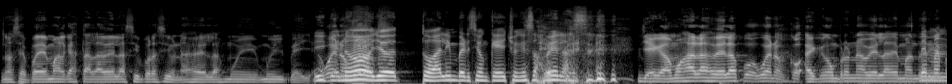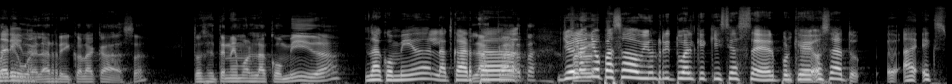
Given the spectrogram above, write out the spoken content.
No se puede malgastar la vela así por así, unas velas muy, muy bellas. Y Bueno, que no, pero yo, toda la inversión que he hecho en esas velas. Llegamos a las velas, pues bueno, hay que comprar una vela de mandarina, mandarina. para que huela rico la casa. Entonces tenemos la comida. La comida, la carta. La carta, Yo el año pasado vi un ritual que quise hacer porque, o sea, tú- a- ex-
